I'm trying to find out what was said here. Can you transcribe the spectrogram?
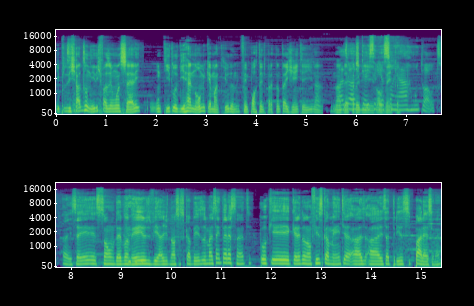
e pros Estados Unidos fazer uma série, um título de renome que é Matilda, né? Que foi importante pra tanta gente aí na, na Mas eu década acho que aí seria 90. sonhar muito alto. É, isso aí são devaneios, viagens de nossas cabeças, mas é interessante porque, querendo ou não, fisicamente as, as atrizes se parecem, né?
